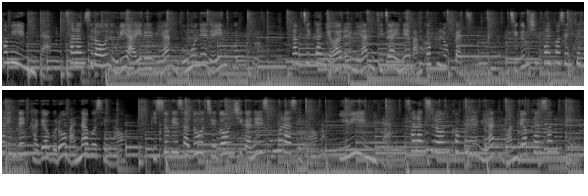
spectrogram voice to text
3위입니다. 사랑스러운 우리 아이를 위한 모모네 레인코트. 깜찍한 여아를 위한 디자인의 맘커플룩까지. 지금 18% 할인된 가격으로 만나보세요. 빗속에서도 즐거운 시간을 선물하세요. 2위입니다. 사랑스러운 커플을 위한 완벽한 선택.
